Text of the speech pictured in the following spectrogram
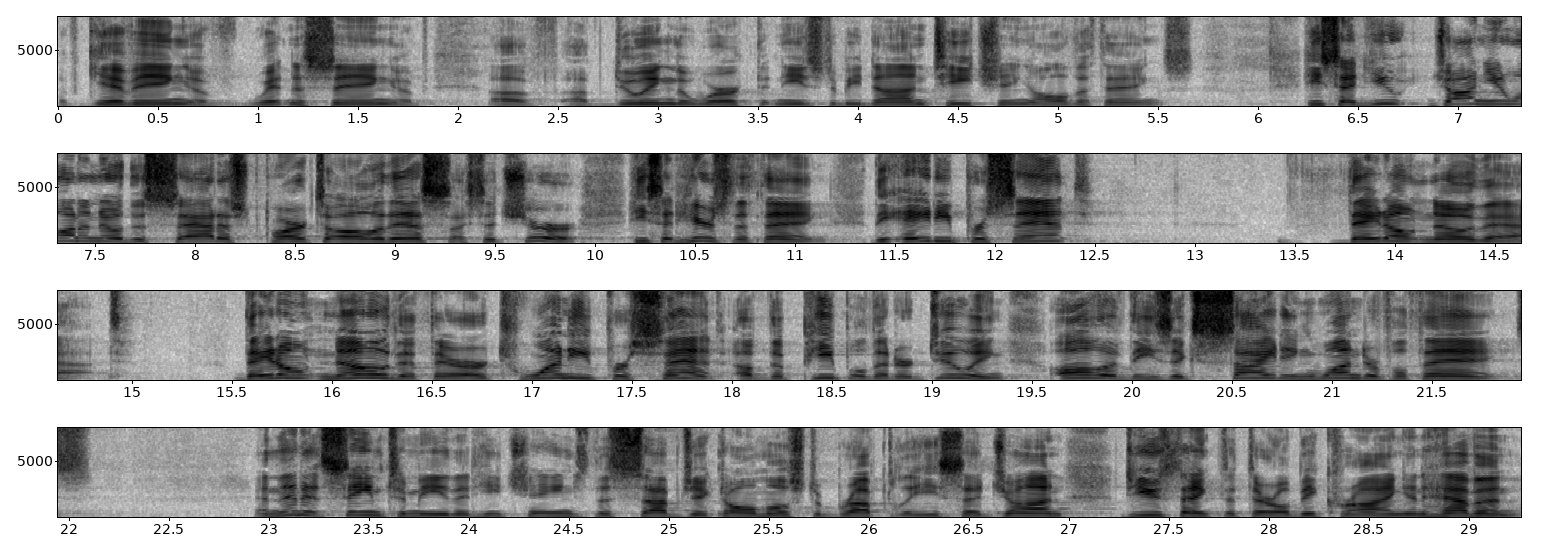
of giving, of witnessing, of, of, of doing the work that needs to be done, teaching, all the things. He said, you, John, you want to know the saddest part to all of this? I said, Sure. He said, Here's the thing the 80%, they don't know that. They don't know that there are 20% of the people that are doing all of these exciting, wonderful things. And then it seemed to me that he changed the subject almost abruptly. He said, John, do you think that there will be crying in heaven?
